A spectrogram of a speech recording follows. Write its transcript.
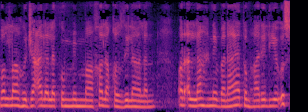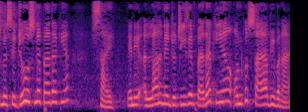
واللہ جعل لکم مما خلق ظلالا۔ اور اللہ نے بنایا تمہارے لیے، اس میں سے جو اس نے پیدا کیا، سائے۔ یعنی اللہ نے جو چیزیں پیدا کی ہیں، ان کو سایہ بھی بنایا۔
